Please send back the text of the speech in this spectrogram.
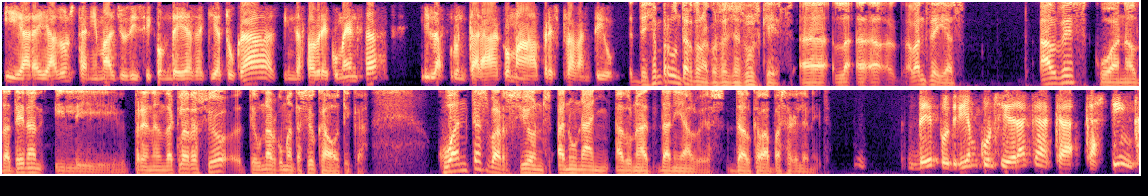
i ara ja doncs, tenim el judici, com deies, aquí a tocar, el 5 de febrer comença, i l'afrontarà com a pres preventiu. Deixa'm preguntar-te una cosa, Jesús, que és... Uh, la, uh, abans deies, Alves, quan el detenen i li prenen declaració, té una argumentació caòtica. Quantes versions en un any ha donat Dani Alves del que va passar aquella nit? Bé, podríem considerar que, que, que cinc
